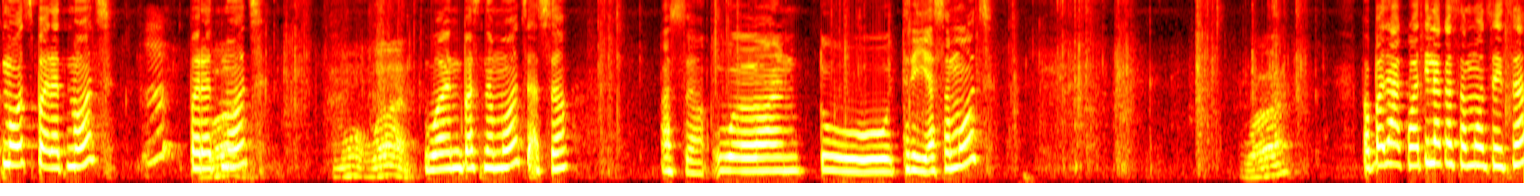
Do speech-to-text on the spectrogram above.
परत मोज परत मोज? परत मोज. वन. पासन मोज असं. असं. वन टू थ्री असं मोज. वन. पप्पा दाखवा तिला कसं मोजायचं.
